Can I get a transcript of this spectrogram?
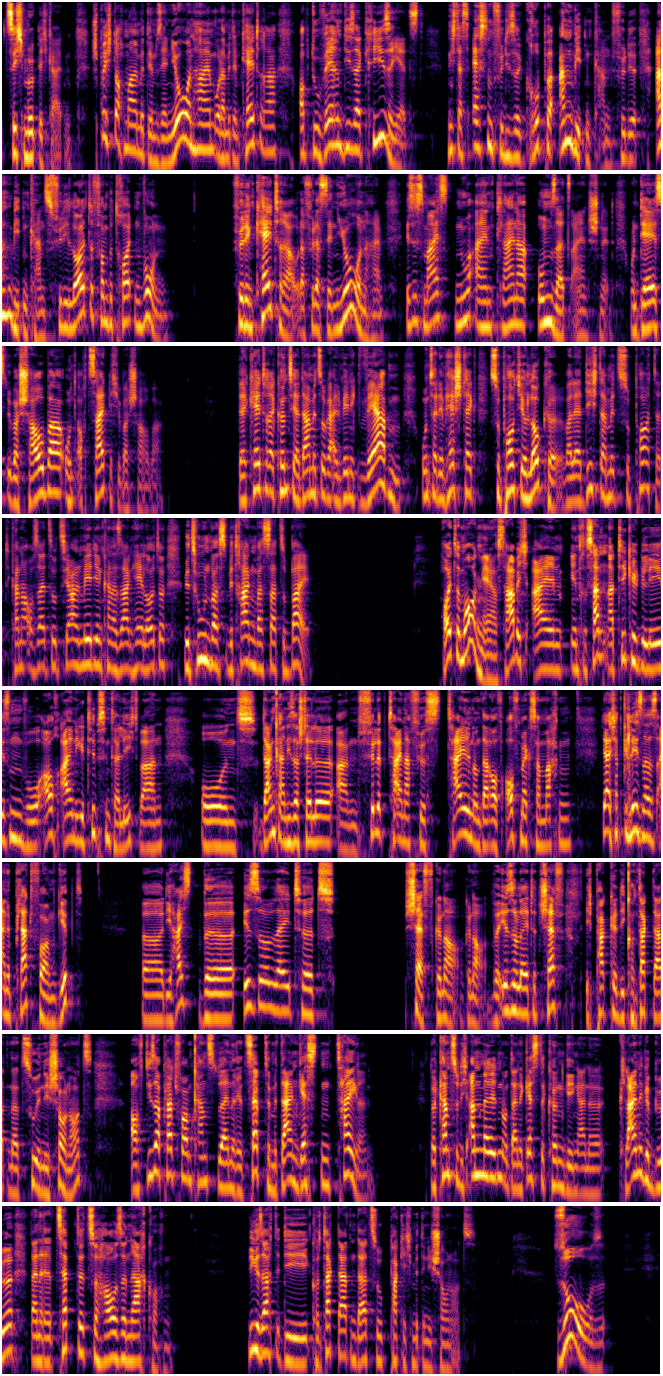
zig Möglichkeiten. Sprich doch mal mit dem Seniorenheim oder mit dem Caterer, ob du während dieser Krise jetzt nicht das Essen für diese Gruppe anbieten kann, für die, anbieten kannst, für die Leute vom betreuten Wohnen. Für den Caterer oder für das Seniorenheim ist es meist nur ein kleiner Umsatzeinschnitt und der ist überschaubar und auch zeitlich überschaubar. Der Caterer könnte ja damit sogar ein wenig werben unter dem Hashtag Support Your Local, weil er dich damit supportet. Kann er auf seinen sozialen Medien kann er sagen, hey Leute, wir tun was, wir tragen was dazu bei. Heute Morgen erst habe ich einen interessanten Artikel gelesen, wo auch einige Tipps hinterlegt waren und danke an dieser Stelle an Philipp Theiner fürs Teilen und darauf aufmerksam machen. Ja, ich habe gelesen, dass es eine Plattform gibt, äh, die heißt The Isolated Chef, genau, genau. The Isolated Chef. Ich packe die Kontaktdaten dazu in die Show Notes. Auf dieser Plattform kannst du deine Rezepte mit deinen Gästen teilen. Dort kannst du dich anmelden und deine Gäste können gegen eine kleine Gebühr deine Rezepte zu Hause nachkochen. Wie gesagt, die Kontaktdaten dazu packe ich mit in die Show Notes. So,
